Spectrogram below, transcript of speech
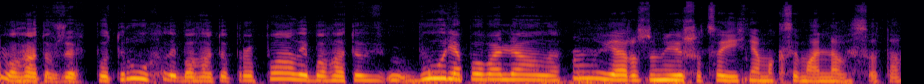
Ну, Багато вже потрухли, багато пропали, багато буря поваляла. Ну, я розумію, що це їхня максимальна висота.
